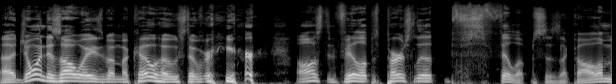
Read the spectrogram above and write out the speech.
Uh, joined as always by my co-host over here, Austin Phillips, Purse Lips Phillips, as I call him.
